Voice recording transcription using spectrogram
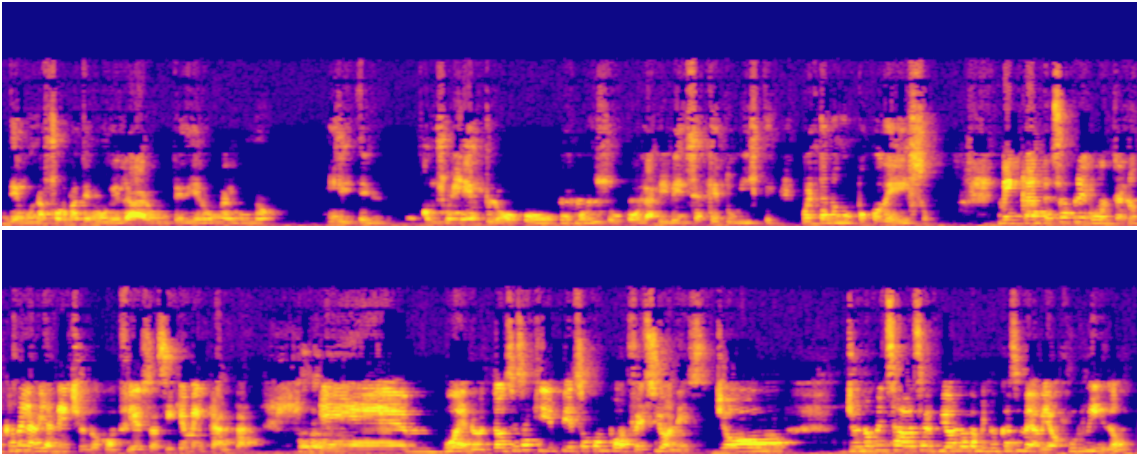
de alguna forma te modelaron, te dieron algunos con su ejemplo o, con las vivencias que tuviste. Cuéntanos un poco de eso. Me encanta esa pregunta, nunca me la habían hecho, lo confieso, así que me encanta. Eh, bueno, entonces aquí empiezo con confesiones. Yo, yo no pensaba ser bióloga, a mí nunca se me había ocurrido.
